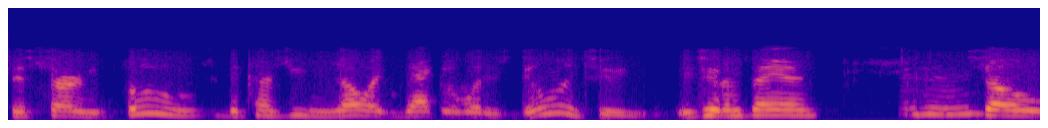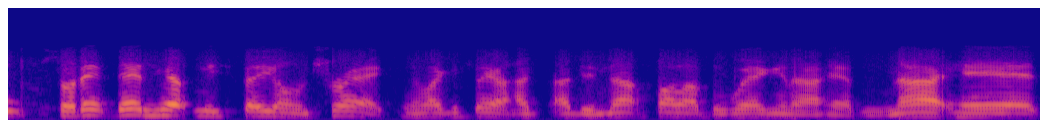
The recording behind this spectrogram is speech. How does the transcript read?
to certain foods because you know exactly what it's doing to you. You see what I'm saying? Mm-hmm. So so that that helped me stay on track. And like I say, I, I did not fall off the wagon. I have not had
